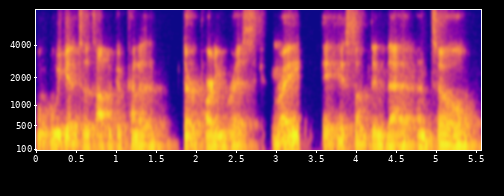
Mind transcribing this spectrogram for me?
when we get into the topic of kind of third party risk, mm-hmm. right? It is something that until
